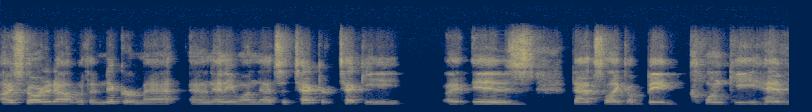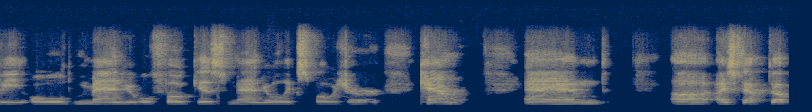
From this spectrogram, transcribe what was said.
I started out with a Nikkormat, and anyone that's a tech, techie uh, is that's like a big, clunky, heavy, old manual focus, manual exposure camera. And uh, I stepped up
